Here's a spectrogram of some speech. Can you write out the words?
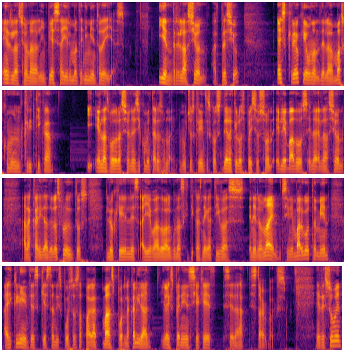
en relación a la limpieza y el mantenimiento de ellas. Y en relación al precio, es creo que una de las más común crítica y en las valoraciones y comentarios online. Muchos clientes consideran que los precios son elevados en relación a la calidad de los productos, lo que les ha llevado a algunas críticas negativas en el online. Sin embargo, también hay clientes que están dispuestos a pagar más por la calidad y la experiencia que se da Starbucks. En resumen,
